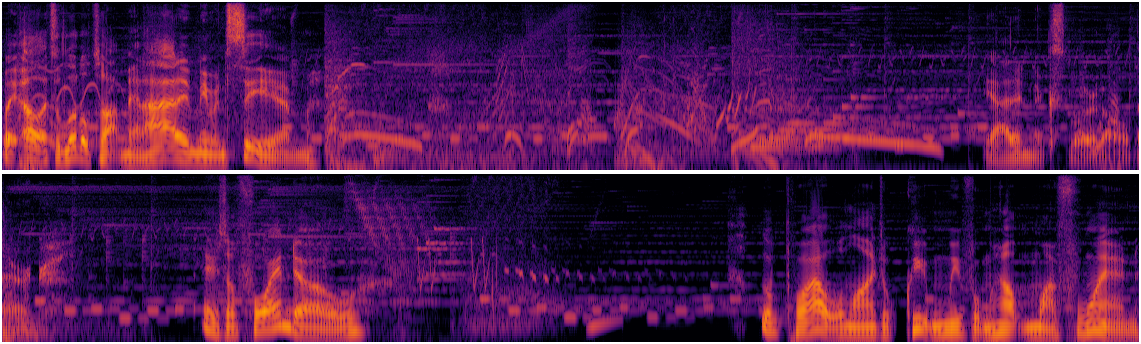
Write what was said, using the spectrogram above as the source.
Wait, oh, it's a little top man. I didn't even see him. Yeah, I didn't explore it all there. There's a friendo. The power lines are keeping me from helping my friend.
